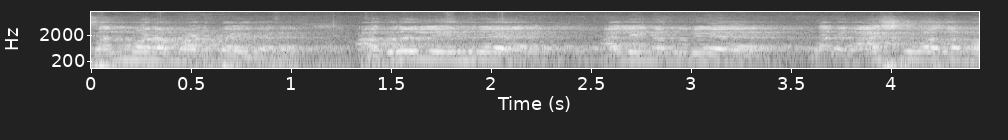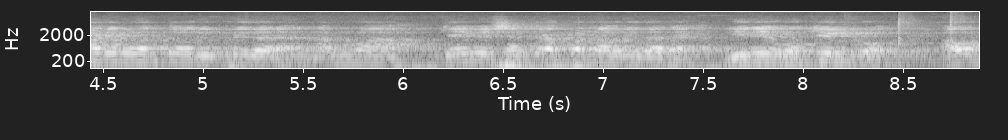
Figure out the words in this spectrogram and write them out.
ಸನ್ಮಾನ ಮಾಡ್ತಾ ಇದ್ದಾರೆ. ಅದರಲ್ಲಿ ಅಂದ್ರೆ ಅಲ್ಲಿ ನಮಗೆ ನನಗೆ ಆಶೀರ್ವಾದ ಮಾಡಿರುವಂಥವ್ರು ಇಬ್ರು ಇದ್ದಾರೆ ನಮ್ಮ ಕೆ ವಿ ಶಂಕರಪ್ಪನವ್ರು ಇದ್ದಾರೆ ಹಿರಿಯ ವಕೀಲರು. ಅವ್ರು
